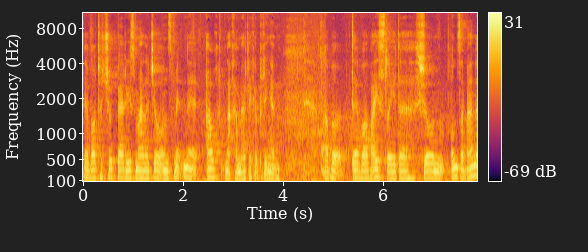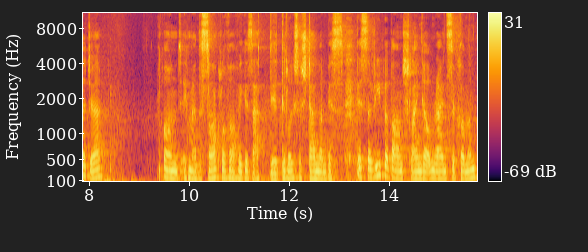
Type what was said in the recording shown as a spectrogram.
Der wollte Chuck Berrys Manager uns mit ne, auch nach Amerika bringen. Aber der war Weißleder schon unser Manager. Und ich meine, das Starklo war, wie gesagt, die, die Leute standen bis, bis zur Reeperbahn-Schlange, um reinzukommen.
